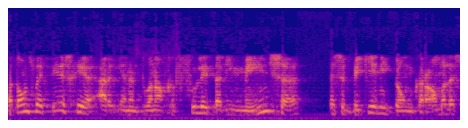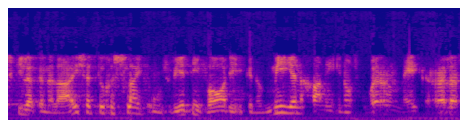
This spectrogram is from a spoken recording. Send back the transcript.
wat ons by PSG R21 gevoel het dat die mense is 'n bietjie in die donker. Almal is skielik in hulle huise toegesluit. Ons weet nie waar die ekonomie heen gaan nie en ons hoor net riller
